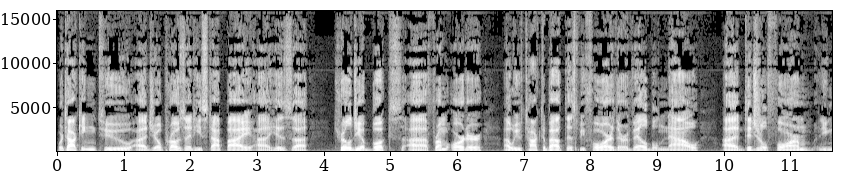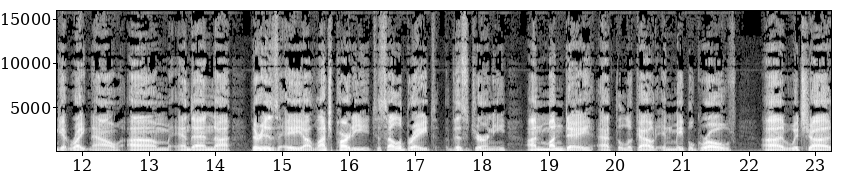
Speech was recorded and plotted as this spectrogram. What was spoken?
we're talking to uh, Joe Prosit. He stopped by uh, his uh, trilogy of books uh, from Order. We've talked about this before. They're available now uh, digital form you can get right now. Um, and then uh, there is a uh, launch party to celebrate this journey on Monday at the Lookout in Maple Grove, uh, which uh,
